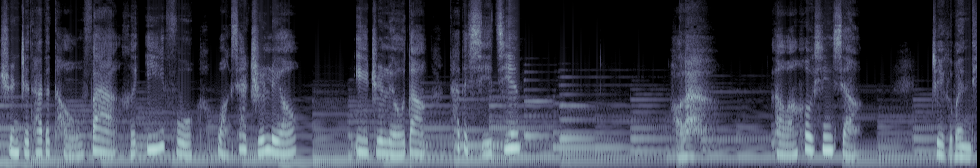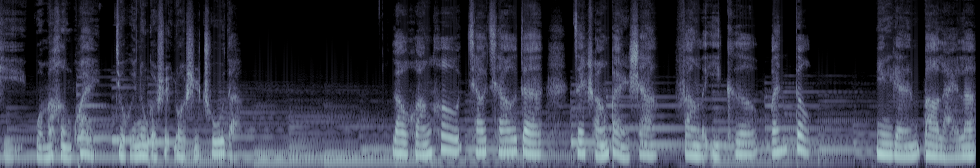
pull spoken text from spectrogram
顺着她的头发和衣服往下直流，一直流到她的鞋尖。好了，老王后心想，这个问题我们很快就会弄个水落石出的。老皇后悄悄地在床板上放了一颗豌豆。命人抱来了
